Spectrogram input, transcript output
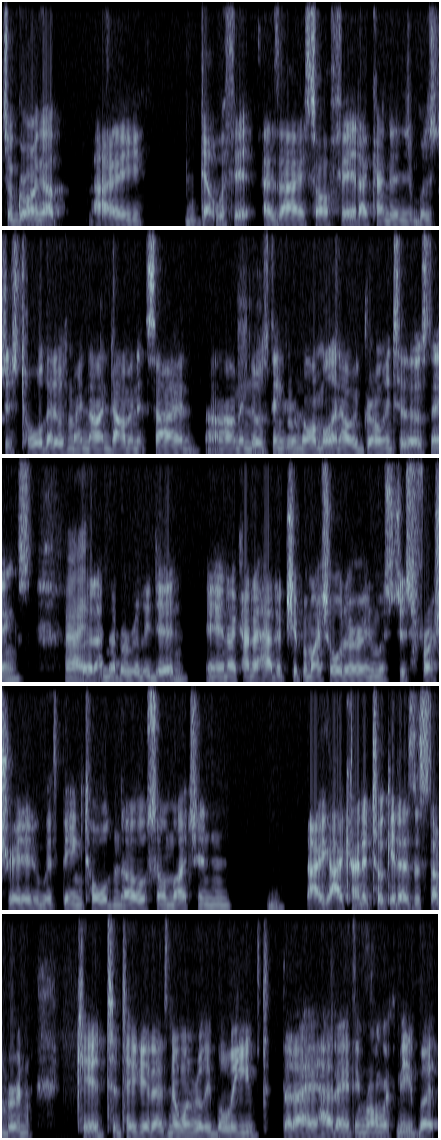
so growing up, I dealt with it as I saw fit. I kind of was just told that it was my non-dominant side, um, and those things were normal, and I would grow into those things. Right. But I never really did, and I kind of had a chip on my shoulder and was just frustrated with being told no so much. And I, I kind of took it as a stubborn kid to take it as no one really believed that I had anything wrong with me. But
